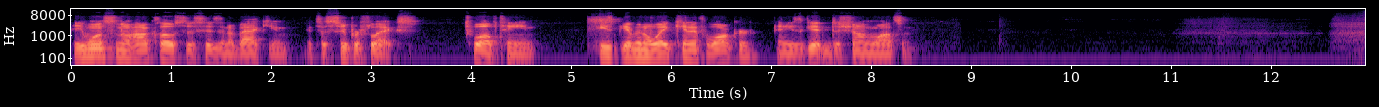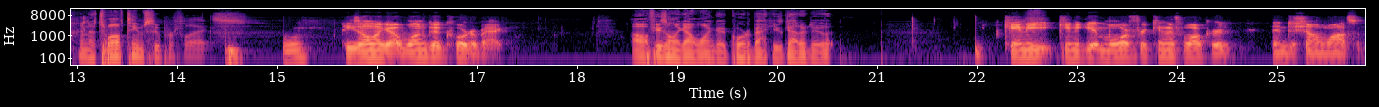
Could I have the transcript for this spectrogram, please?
He wants to know how close this is in a vacuum. It's a super flex, 12 team. He's giving away Kenneth Walker and he's getting Deshaun Watson. In a 12 team superflex. He's only got one good quarterback. Oh, if he's only got one good quarterback, he's got to do it. Can he can he get more for Kenneth Walker than Deshaun Watson?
